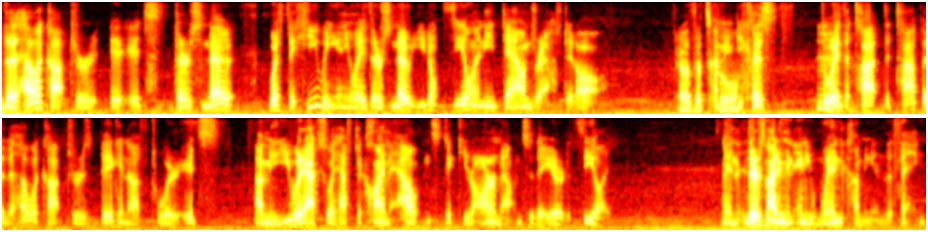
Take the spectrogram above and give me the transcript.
the helicopter it, it's there's no with the Huey anyway there's no you don't feel any downdraft at all oh, that's I mean cool. because the Hmm. way the top the top of the helicopter is big enough to where it's I mean you would actually have to climb out and stick your arm out into the air to feel it and there's not even any wind coming in the thing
